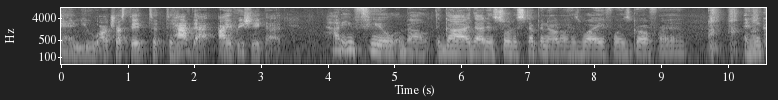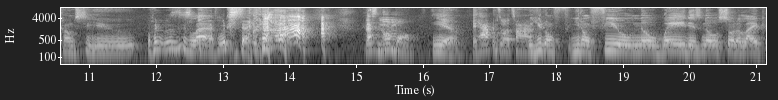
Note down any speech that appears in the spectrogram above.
And you are trusted to, to have that. I appreciate that. How do you feel about the guy that is sort of stepping out on his wife or his girlfriend, and he comes to you? What was this laugh? What is that? That's normal. yeah, It happens all the time. but you don't you don't feel no way. There's no sort of like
